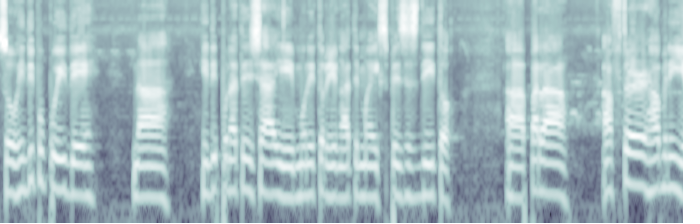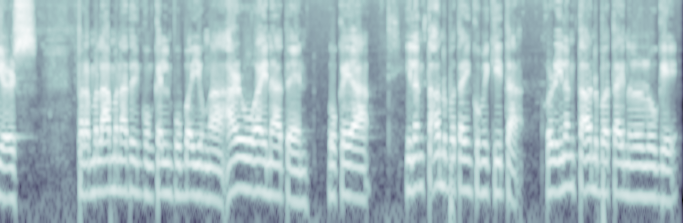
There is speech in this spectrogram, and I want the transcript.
so hindi po pwede na hindi po natin siya i-monitor yung ating mga expenses dito Ah, para after how many years para malaman natin kung kailan po ba yung ah, ROI natin o kaya ilang taon na ba tayong kumikita or ilang taon na ba tayong nalulugi.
